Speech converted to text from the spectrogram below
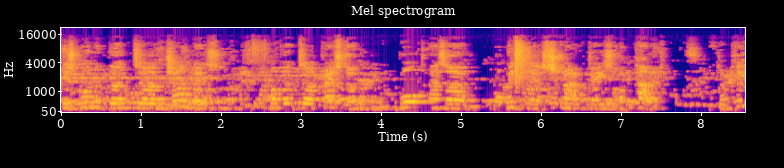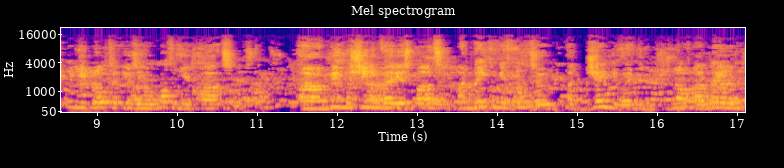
is one that um, Chandler's up at uh, Preston bought as a, basically a scrap base on a pallet completely rebuilt it using a lot of new parts, uh, remachining various parts, and making it into a genuine, not a Leyland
